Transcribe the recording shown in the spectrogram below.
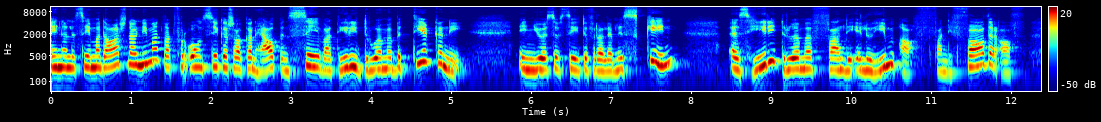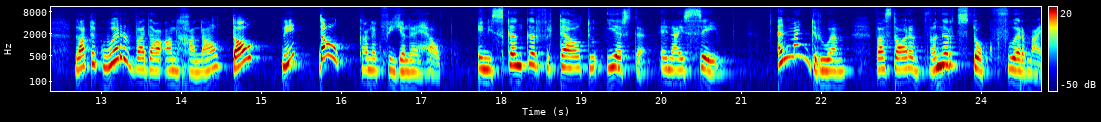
En hulle sê, maar daar is nou niemand wat vir ons seker sal kan help en sê wat hierdie drome beteken nie. En Joosef sê toe vir hulle, miskien is hierdie drome van die Elohim af, van die Vader af. Laat ek hoor wat daar aangaan, al dalk, net dalk kan ek vir julle help. En die skinker vertel toe eerste, en hy sê, In my droom was daar een wingerdstok voor my.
